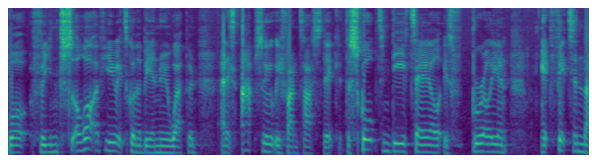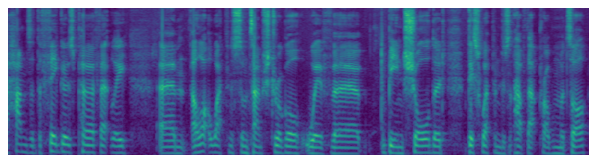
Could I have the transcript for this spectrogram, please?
but for a lot of you it's going to be a new weapon and it's absolutely fantastic. The sculpting detail is brilliant. It fits in the hands of the figures perfectly. Um, a lot of weapons sometimes struggle with uh, being shouldered. This weapon doesn't have that problem at all.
